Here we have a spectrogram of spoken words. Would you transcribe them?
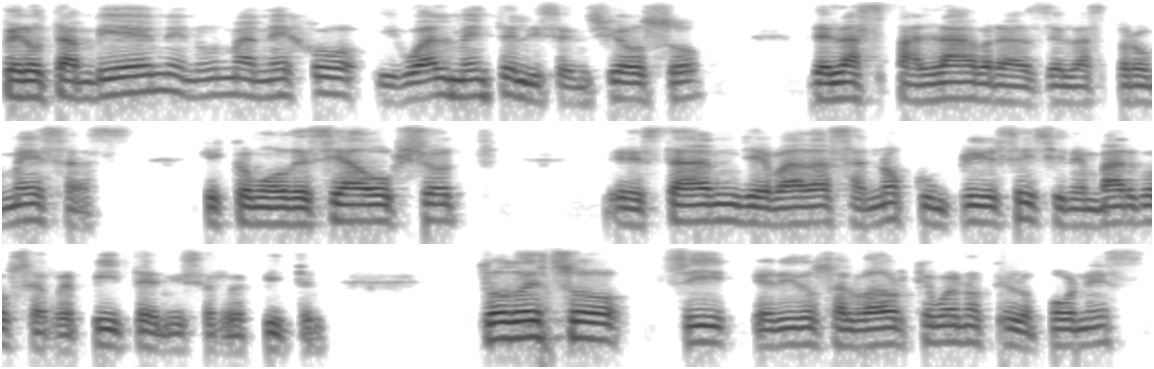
pero también en un manejo igualmente licencioso de las palabras, de las promesas, que como decía Oakshott, están llevadas a no cumplirse y sin embargo se repiten y se repiten. Todo eso, sí, querido Salvador, qué bueno que lo pones,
